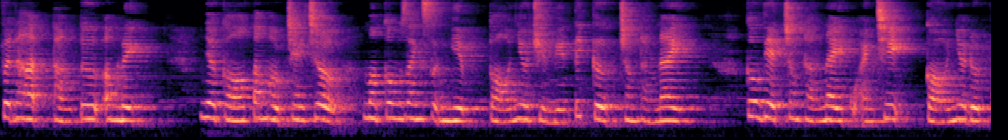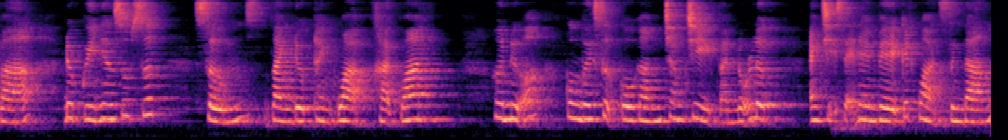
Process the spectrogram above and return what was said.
Vận hạn tháng tư âm lịch Nhờ có tam hợp che chở mà công danh sự nghiệp có nhiều chuyển biến tích cực trong tháng này. Công việc trong tháng này của anh chị có nhiều đột phá, được quý nhân giúp sức, sớm giành được thành quả khả quan. Hơn nữa, cùng với sự cố gắng chăm chỉ và nỗ lực, anh chị sẽ đem về kết quả xứng đáng,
